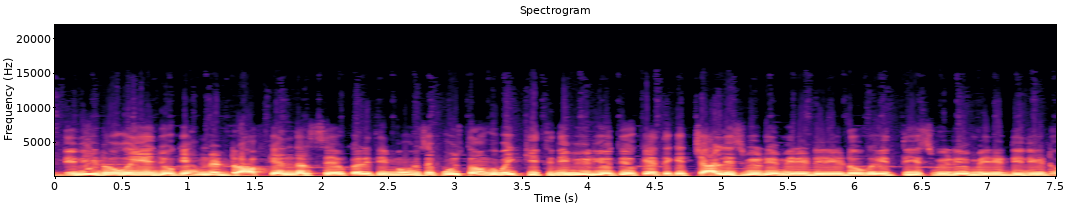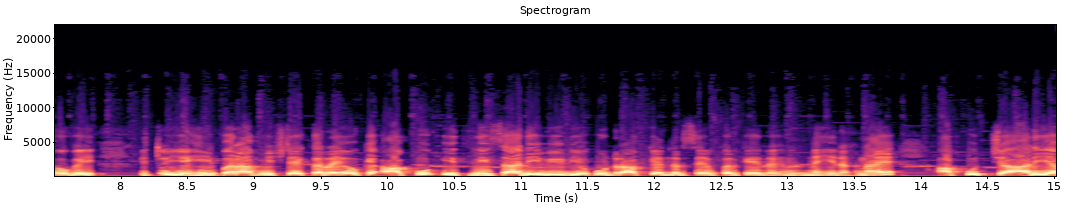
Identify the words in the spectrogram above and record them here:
डिलीट हो गई हैं जो कि हमने ड्राफ्ट के अंदर सेव करी थी। मैं उनसे पूछता हूँ कि भाई कितनी वीडियो थी? वो कहते कि 40 वीडियो मेरी डिलीट हो गई 30 वीडियो मेरी डिलीट हो गई। तो यहीं पर आप मिस्टेक कर रहे हो कि आपको इतनी सारी वीडियो को ड्राफ्ट के अंदर सेव करके रख, नहीं रखना है। आपको चार या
